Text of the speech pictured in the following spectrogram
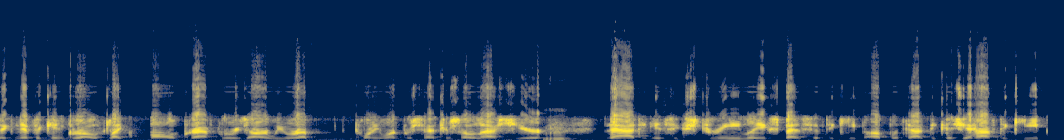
significant growth like all craft breweries are, we were up 21% or so last year, that it's extremely expensive to keep up with that because you have to keep,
